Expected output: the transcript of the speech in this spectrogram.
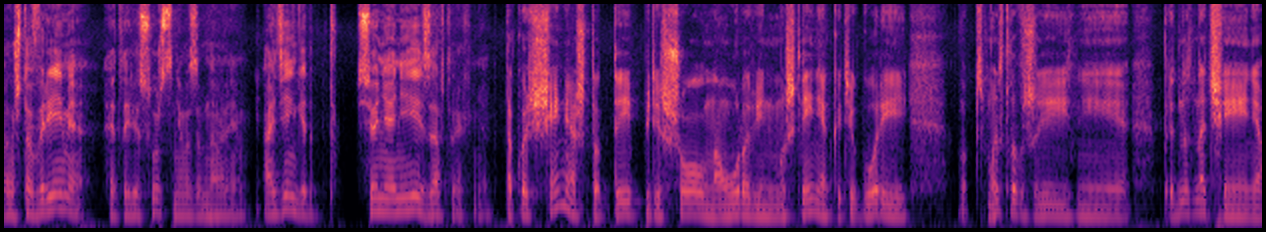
Потому что время – это ресурс невозобновляемый. А деньги – это сегодня они есть, завтра их нет. Такое ощущение, что ты перешел на уровень мышления категорий вот, смыслов жизни, предназначения.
